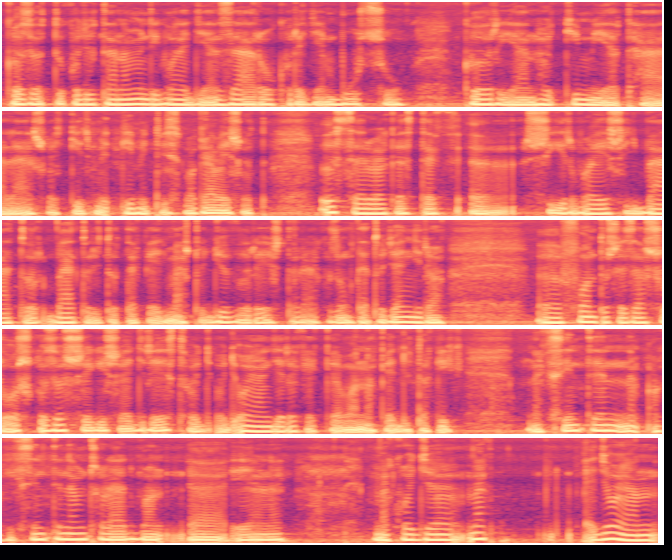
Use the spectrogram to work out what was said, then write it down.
közöttük, hogy utána mindig van egy ilyen zárókor, egy ilyen búcsú kör, ilyen, hogy ki miért hálás, vagy ki, ki mit visz magával, és ott kezdtek sírva, és így bátor, bátorították egymást, hogy jövőre is találkozunk. Tehát, hogy annyira fontos ez a sorsközösség is egyrészt, hogy, hogy olyan gyerekekkel vannak együtt, akiknek szintén, nem, akik szintén nem családban élnek, meg hogy meg egy olyan,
